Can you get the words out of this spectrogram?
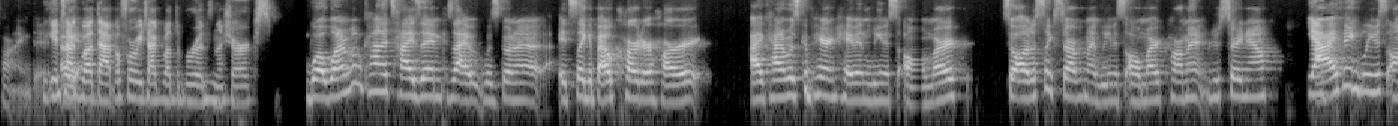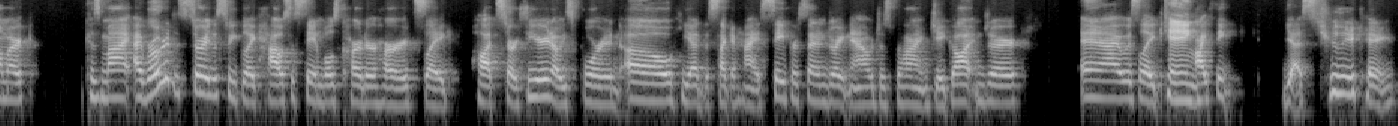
Find it. We can talk okay. about that before we talk about the Bruins and the Sharks. Well, one of them kind of ties in because I was gonna, it's like about Carter Hart. I kind of was comparing him and Linus Ullmark. so I'll just like start with my Linus Ullmark comment just right now. Yeah. I think Linus Ullmark, because my I wrote a story this week like how sustainable is Carter Hart's like hot starts here. Now he's four and oh. He had the second highest save percentage right now, just behind Jake Oettinger. And I was like, King. I think yes, truly a king.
